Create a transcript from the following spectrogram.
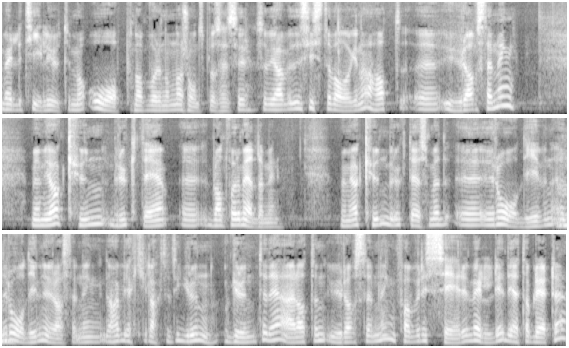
veldig tidlig ute med å åpne opp våre nominasjonsprosesser. Så vi har ved de siste valgene hatt uravstemning, men vi har kun brukt det blant våre medlemmer. Men vi har kun brukt det som eh, rådgivende, en mm. rådgivende uravstemning. Det har vi ikke lagt det til grunn. Og Grunnen til det er at en uravstemning favoriserer veldig de etablerte.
